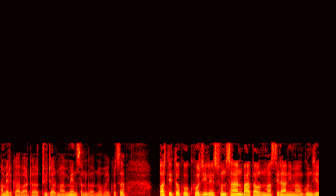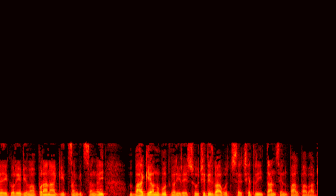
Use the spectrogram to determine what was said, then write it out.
अमेरिकाबाट ट्विटरमा मेन्शन गर्नुभएको छ। अस्तित्वको खोजीले सुनसान वातावरणमा सिरानीमा गुन्जिरहेको रेडियोमा पुराना गीत संगीतसँगै भाग्य अनुभूत गरिरहेछु। क्षितिज बाबु छेत्री तानसेन पाल्पाबाट।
